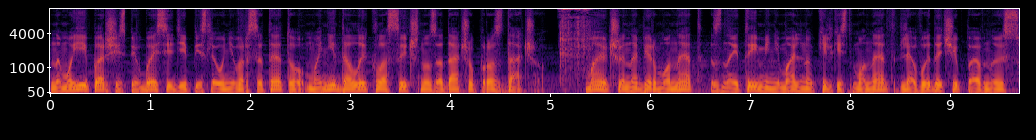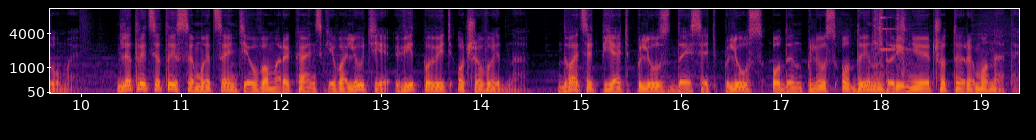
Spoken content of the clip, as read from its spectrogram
На моїй першій співбесіді після університету мені дали класичну задачу про здачу, маючи набір монет, знайти мінімальну кількість монет для видачі певної суми. Для 37 центів в американській валюті відповідь очевидна: 25 плюс 10 плюс 1 плюс 1 дорівнює 4 монети.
